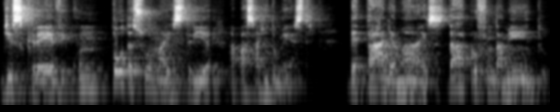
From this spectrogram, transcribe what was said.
descreve com toda a sua maestria a passagem do Mestre. Detalha mais, dá aprofundamento,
